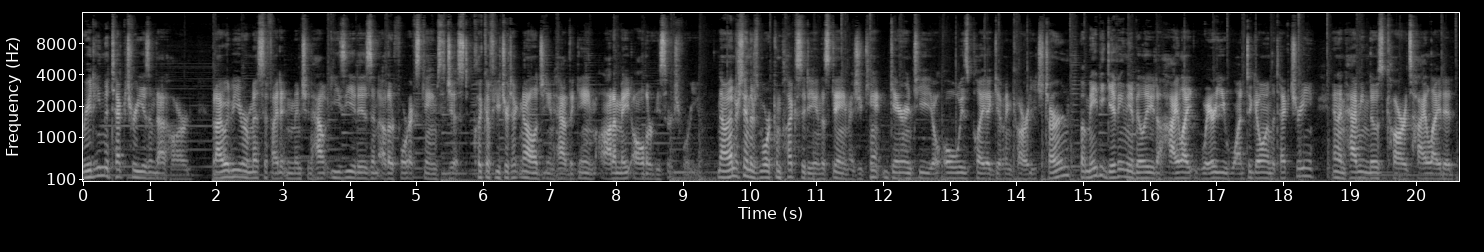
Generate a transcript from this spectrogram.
Reading the tech tree isn't that hard, but I would be remiss if I didn't mention how easy it is in other 4X games to just click a future technology and have the game automate all the research for you. Now, I understand there's more complexity in this game, as you can't guarantee you'll always play a given card each turn, but maybe giving the ability to highlight where you want to go on the tech tree, and then having those cards highlighted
